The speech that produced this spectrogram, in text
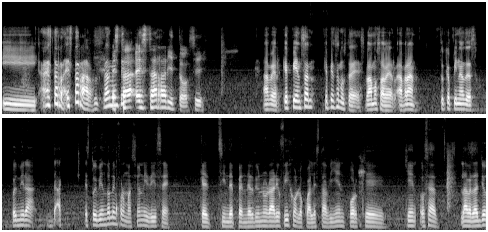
Y ah, está, ra- está raro, realmente. Está, está rarito, sí. A ver, ¿qué piensan, ¿qué piensan ustedes? Vamos a ver, Abraham, ¿tú qué opinas de eso? Pues mira, da- estoy viendo la información y dice que sin depender de un horario fijo, lo cual está bien porque quién, o sea, la verdad yo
